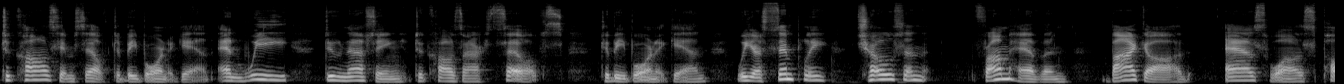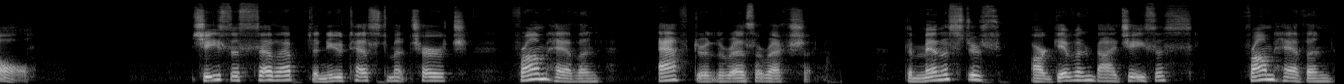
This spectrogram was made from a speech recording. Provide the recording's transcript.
to cause himself to be born again, and we do nothing to cause ourselves to be born again. We are simply chosen from heaven by God, as was Paul. Jesus set up the New Testament church from heaven after the resurrection. The ministers are given by Jesus from heaven,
